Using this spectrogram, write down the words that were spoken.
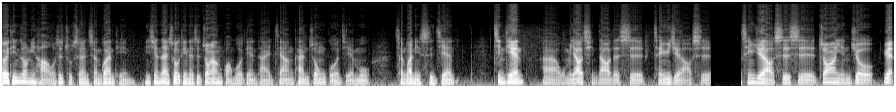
各位听众，你好，我是主持人陈冠廷。您现在收听的是中央广播电台《这样看中国》节目，陈冠廷时间。今天啊、我们邀请到的是陈玉杰老师。陈玉杰老师是中央研究院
